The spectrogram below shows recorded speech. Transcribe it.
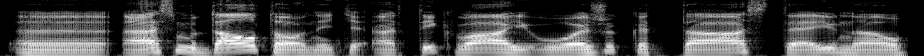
Uh, esmu daltoniķe ar tik vāju ožu, ka tās teju nav.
